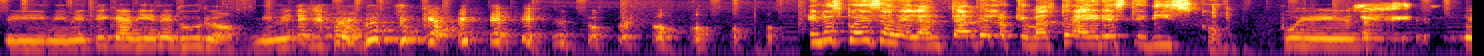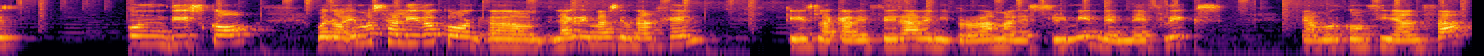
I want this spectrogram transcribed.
Sí, mimética viene duro. Mimética, viene duro. ¿Qué nos puedes adelantar de lo que va a traer este disco? Pues es un disco. Bueno, hemos salido con um, Lágrimas de un Ángel, que es la cabecera de mi programa en streaming de Netflix, Amor Confianza,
